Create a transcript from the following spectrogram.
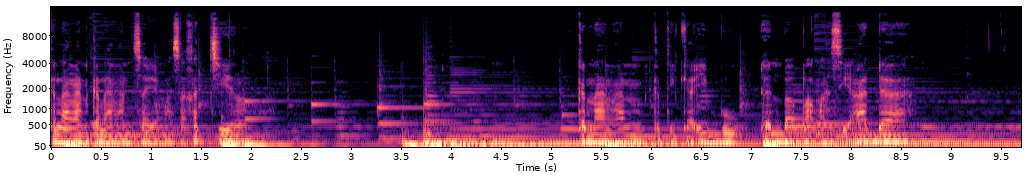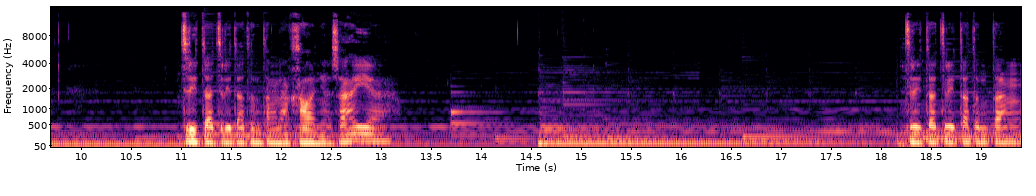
kenangan-kenangan saya masa kecil kenangan ketika ibu dan bapak masih ada cerita-cerita tentang nakalnya saya. Cerita-cerita tentang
